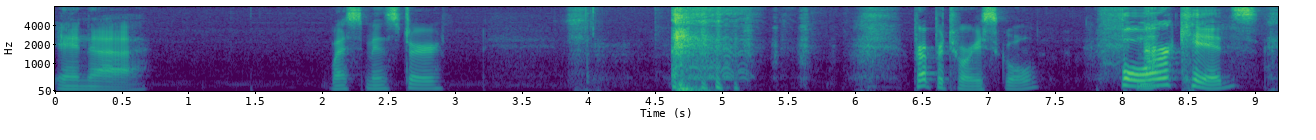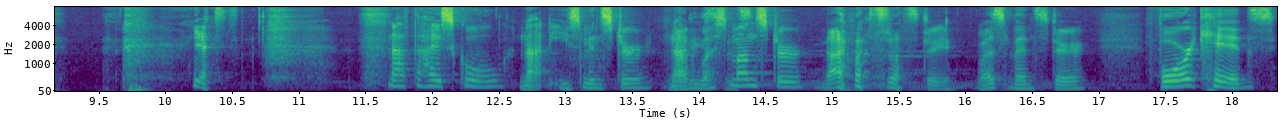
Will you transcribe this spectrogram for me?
in uh, Westminster Preparatory School for kids. Yes. Not the high school, not Eastminster, Not not, Westminster. Not Westminster. Westminster. Four kids,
